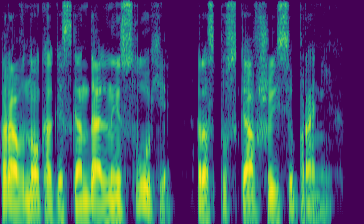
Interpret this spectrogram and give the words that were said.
равно как и скандальные слухи, распускавшиеся про них.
